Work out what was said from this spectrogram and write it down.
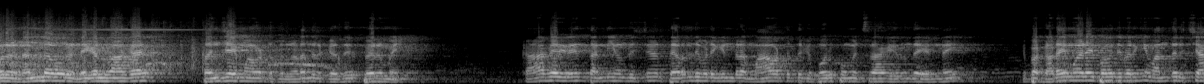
ஒரு நல்ல ஒரு நிகழ்வாக தஞ்சை மாவட்டத்தில் நடந்திருக்கிறது பெருமை. காவேரியிலேருந்து தண்ணி வந்துச்சுன்னா திறந்து விடுகின்ற மாவட்டத்துக்கு பொறுப்பு அமைச்சராக இருந்த என்னை இப்போ கடைமடை பகுதி வரைக்கும் வந்துருச்சா?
